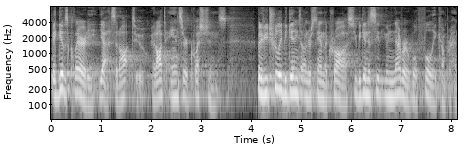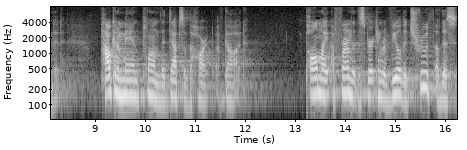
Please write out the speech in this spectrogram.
It gives clarity, yes, it ought to. It ought to answer questions. But if you truly begin to understand the cross, you begin to see that you never will fully comprehend it. How can a man plumb the depths of the heart of God? Paul might affirm that the Spirit can reveal the truth of this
